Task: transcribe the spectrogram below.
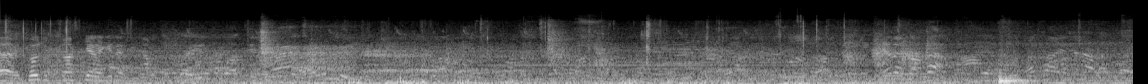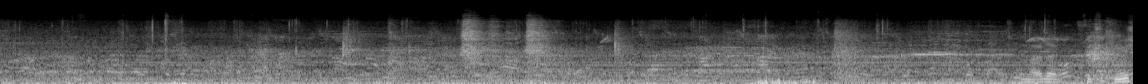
Evet, çocuk askere gider. Bunlar da küçükmüş.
